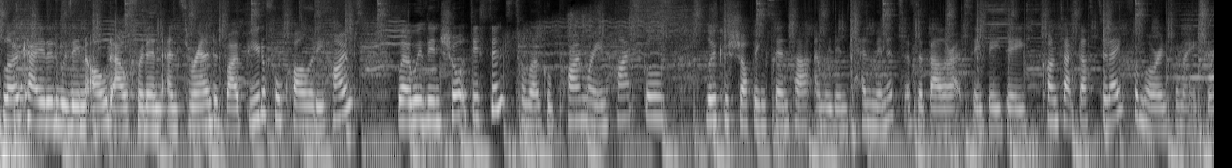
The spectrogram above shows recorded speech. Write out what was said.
Located within Old Alfredton and surrounded by beautiful quality homes, we're within short distance to local primary and high schools, Lucas Shopping Centre and within 10 minutes of the Ballarat CBD. Contact us today for more information.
